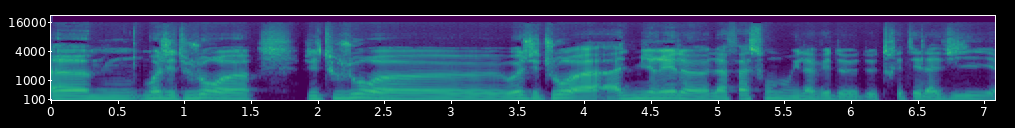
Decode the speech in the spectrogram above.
Euh, moi, j'ai toujours, j'ai toujours, ouais, j'ai toujours admiré la, la, façon dont il avait de, de traiter la vie.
